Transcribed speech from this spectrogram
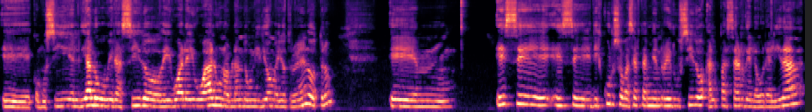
eh, como si el diálogo hubiera sido de igual a igual, uno hablando un idioma y otro en el otro. Em, ese, ese discurso va a ser también reducido al pasar de la oralidad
